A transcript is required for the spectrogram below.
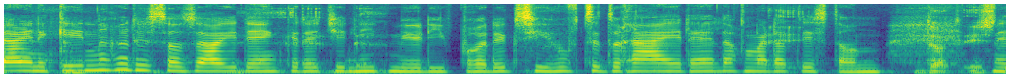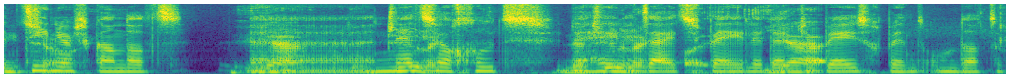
kleine kinderen, dus dan zou je denken dat je niet meer die productie hoeft te draaien de hele dag. Maar dat is dan, Dat is met niet tieners zo. kan dat eh, Ja, net zo goed de Natuurlijk. hele tijd spelen. Dat Ja. je bezig bent om dat te,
